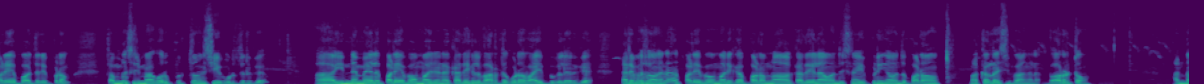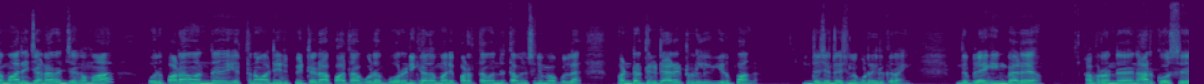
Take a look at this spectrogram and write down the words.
படையப்பா திரைப்படம் தமிழ் சினிமாவுக்கு ஒரு புத்துணர்ச்சியை கொடுத்துருக்கு ஆ படையப்பா மாதிரியான கதைகள் வரதுக்கு கூட வாய்ப்புகள் இருக்குது நிறைய பேர் சொல்லுவாங்க, "என்ன படையப்பா மாதிரி படம்லாம் கதையெல்லாம் வந்துச்சுன்னா எப்படிங்க வந்து படம் மக்கள் ரசிப்பாங்கன்னு?" வரட்டும். அந்த மாதிரி ஜனரஞ்சகமாக ஒரு படம் வந்து எத்தனை வாட்டி ரிப்பீட்டடாக பார்த்தா கூட போர் அடிக்காத மாதிரி படத்தை வந்து தமிழ் சினிமாக்குள்ளே பண்ணுறதுக்கு டைரக்டர்கள் இருப்பாங்க. இந்த ஜென்ரேஷனில் கூட இருக்கிறாங்க. இந்த பிரேக்கிங் பேடு, அப்புறம் இந்த நார்கோஸு,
